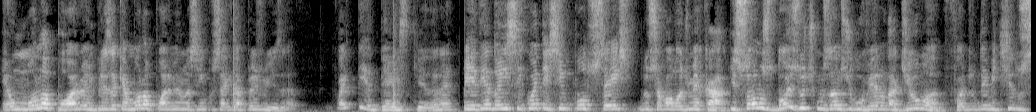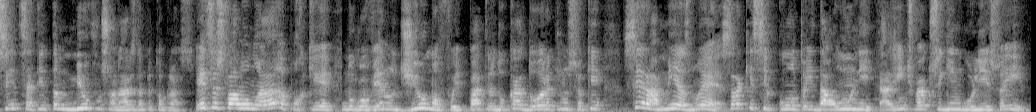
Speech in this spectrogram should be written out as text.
É um monopólio, a empresa que é monopólio mesmo assim consegue dar prejuízo. É vai ter 10 à esquerda, né? Perdendo aí 55,6% do seu valor de mercado. E só nos dois últimos anos de governo da Dilma foram demitidos 170 mil funcionários da Petrobras. E vocês falam, ah, porque no governo Dilma foi pátria educadora, que não sei o quê. Será mesmo? É? Será que esse conto aí da Uni, a gente vai conseguir engolir isso aí?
